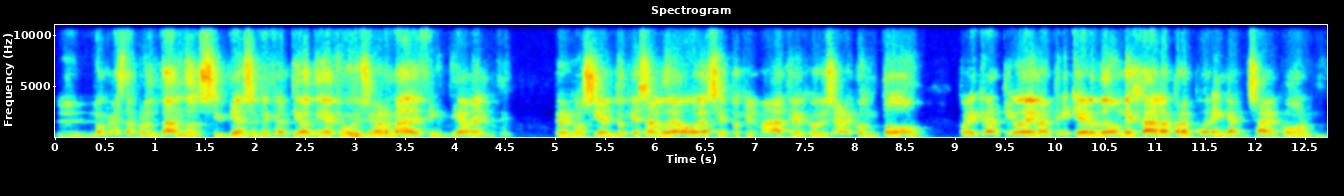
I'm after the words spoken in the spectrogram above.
lo que me estás preguntando, si pienso que el creativo ha tenido que evolucionar más, definitivamente, pero no siento que es algo de ahora, siento que el más ha tenido que evolucionar con todo, porque el creativo de tiene que ver de dónde jala para poder enganchar con,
